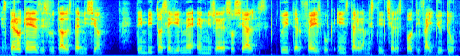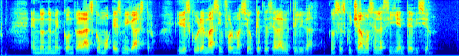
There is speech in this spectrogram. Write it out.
Espero que hayas disfrutado esta emisión. Te invito a seguirme en mis redes sociales, Twitter, Facebook, Instagram, Stitcher, Spotify, YouTube, en donde me encontrarás como Es mi Gastro y descubre más información que te será de utilidad. Nos escuchamos en la siguiente edición.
